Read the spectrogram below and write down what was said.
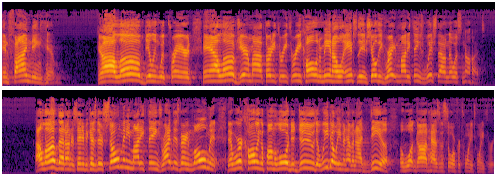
and finding Him. You know, I love dealing with prayer, and, and I love Jeremiah 33 3, calling to me, and I will answer thee and show thee great and mighty things which thou knowest not. I love that understanding because there's so many mighty things right this very moment that we're calling upon the Lord to do that we don't even have an idea of what God has in store for 2023.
